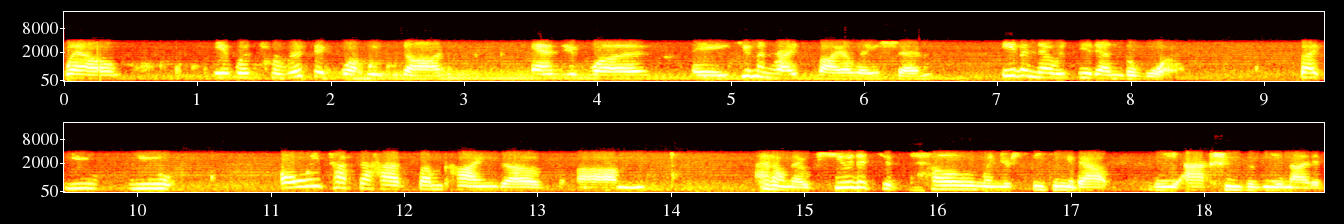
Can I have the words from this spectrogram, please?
well, it was horrific what was done, and it was a human rights violation, even though it did end the war. But you, you always have to have some kind of, um, I don't know, punitive tone when you're speaking about the actions of the United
